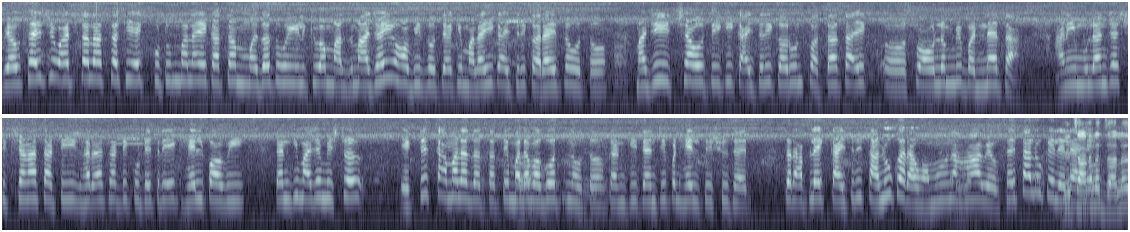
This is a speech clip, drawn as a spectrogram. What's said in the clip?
व्यवसायाची वाटचाल असं की एक कुटुंबाला एक आता मदत होईल किंवा माझ- माझ्याही हॉबीज होत्या की मलाही काहीतरी करायचं होतं. माझी इच्छा होती की काहीतरी करून स्वतःचा एक अ, स्वावलंबी बनण्याचा. आणि मुलांच्या शिक्षणासाठी घरासाठी कुठेतरी एक हेल्प व्हावी कारण की माझे मिस्टर एकटेच कामाला जातात ते मला बघवत नव्हतं. कारण की त्यांची पण हेल्थ इश्यूज आहेत. तर आपलं एक काहीतरी चालू करावं. म्हणून हा व्यवसाय चालू केलेला आहे. चांगलंच झालं.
